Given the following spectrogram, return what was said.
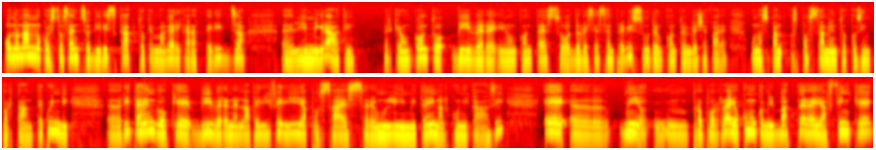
o non hanno questo senso di riscatto che magari caratterizza eh, gli immigrati, perché un conto vivere in un contesto dove si è sempre vissuto e un conto invece fare uno spostamento così importante. Quindi eh, ritengo che vivere nella periferia possa essere un limite in alcuni casi e eh, mi mh, mm, proporrei o comunque mi batterei affinché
